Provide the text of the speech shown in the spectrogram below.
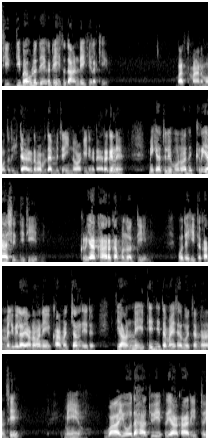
සිද්ධි බහුල දෙයකට හිත දාන්නයි කියලා කියනවා. වර්තමාන මොහොතේ හිත අරගෙන මම දැන් මෙතන ඉන්නවා කියන එකට අරගෙන මේක ඇතුලේ මොනවද ක්‍රියාසිද්ධි තියෙන්නේ? ක්‍රියාකාරකම් මොනවද තියෙන්නේ? මොකද හිත කම්මැලි වෙලා යනවනේ කාමච්ඡන්දේට. ඉතින් අන්න එතෙන්දි තමයි සරුවචන් වහන්සේ මේ වායෝ ධාතුවේ ක්‍රියාකාරීත්වය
